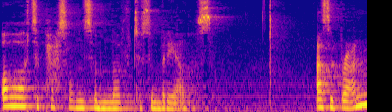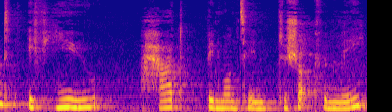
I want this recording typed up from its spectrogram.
or to pass on some love to somebody else. As a brand, if you had been wanting to shop from me,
